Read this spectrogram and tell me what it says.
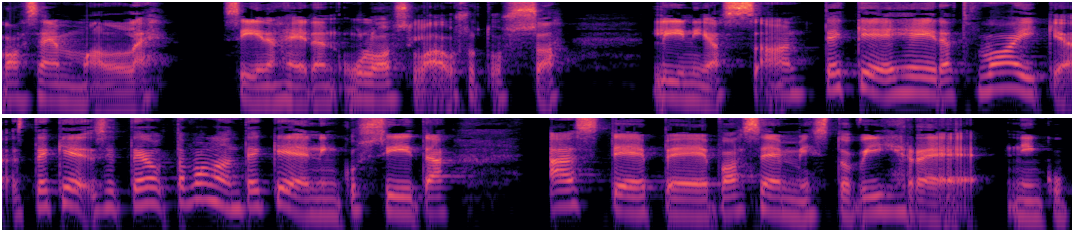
vasemmalle siinä heidän uloslausutussa – linjassaan, tekee heidät vaikea, tekee, se te, tavallaan tekee niin kuin siitä SDP, vasemmisto, vihreä niin kuin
